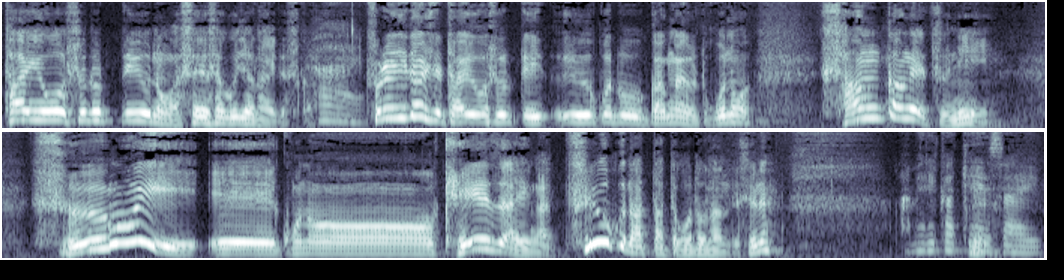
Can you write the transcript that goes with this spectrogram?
対応するっていうのが政策じゃないですか。はい、それに対して対応するっていうことを考えると、この3ヶ月に、すごい、えー、この経済が強くなったってことなんですよね。アメリカ経済、ね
